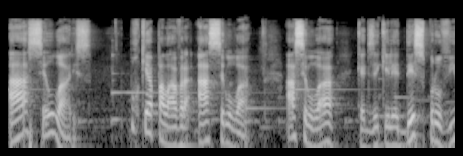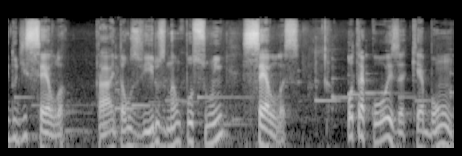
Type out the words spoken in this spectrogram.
acelulares. Por que a palavra acelular? Acelular quer dizer que ele é desprovido de célula, tá? Então, os vírus não possuem células. Outra coisa que é bom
